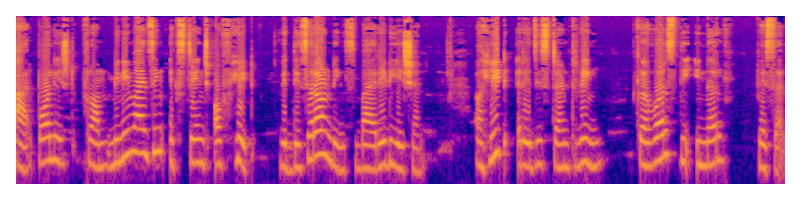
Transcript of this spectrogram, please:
are polished from minimizing exchange of heat with the surroundings by radiation. A heat resistant ring covers the inner vessel.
